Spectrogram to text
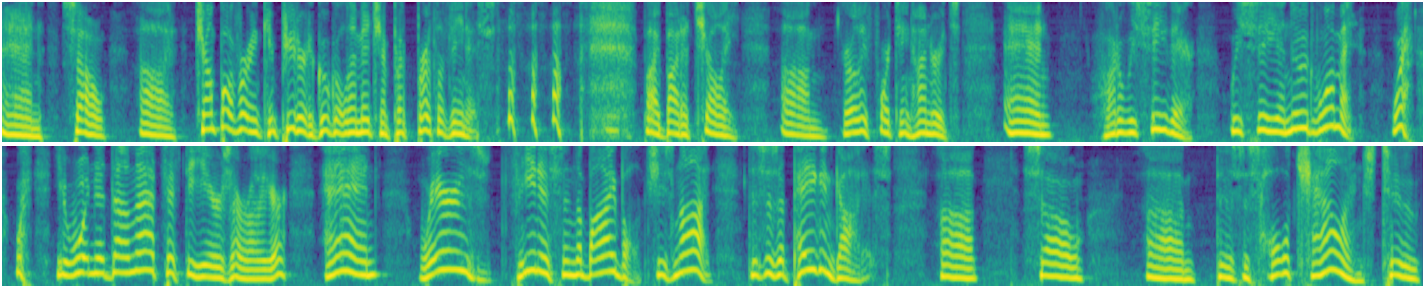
And so uh, jump over in computer to Google image and put Birth of Venus by Botticelli, um, early 1400s. And what do we see there? We see a nude woman. Well, you wouldn't have done that 50 years earlier. And where is Venus in the Bible? She's not. This is a pagan goddess. Uh, so um, there's this whole challenge to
